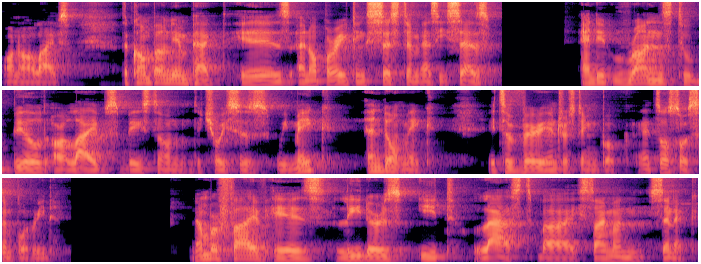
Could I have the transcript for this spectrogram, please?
on our lives. The compound impact is an operating system, as he says, and it runs to build our lives based on the choices we make and don't make. It's a very interesting book. It's also a simple read. Number five is Leaders Eat Last by Simon Sinek.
